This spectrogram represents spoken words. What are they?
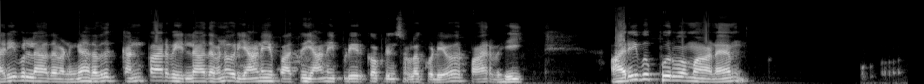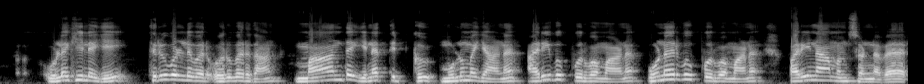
அறிவில்லாதவனுங்க அதாவது கண் பார்வை இல்லாதவன் ஒரு யானையை பார்த்து யானை இப்படி இருக்கும் அப்படின்னு சொல்லக்கூடிய ஒரு பார்வை. அறிவுபூர்வமான உலகிலேயே திருவள்ளுவர் ஒருவர்தான் மாந்த இனத்திற்கு முழுமையான அறிவுபூர்வமான உணர்வு பூர்வமான பரிணாமம் சொன்னவர்.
